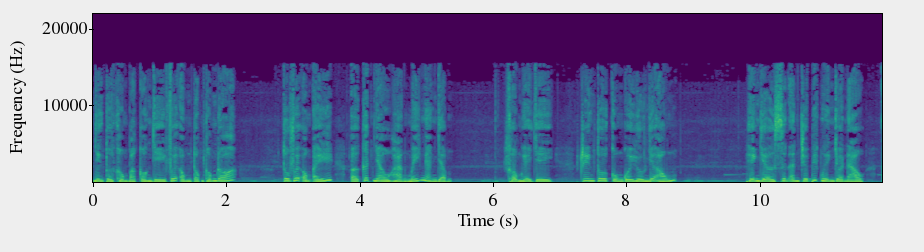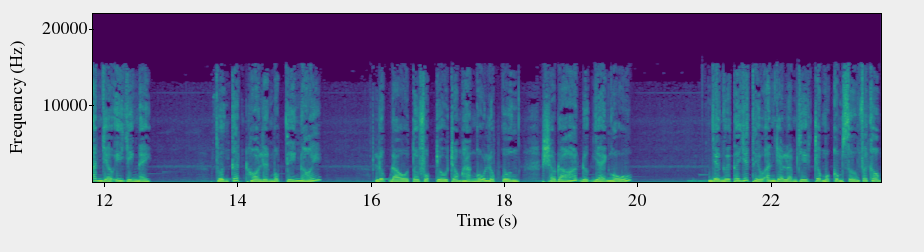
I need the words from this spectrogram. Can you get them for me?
Nhưng tôi không bà con gì với ông tổng thống đó. Tôi với ông ấy Ở cách nhau hàng mấy ngàn dặm. Không hề gì, Riêng tôi cùng quê hương với ổng. Hiện giờ xin anh cho biết nguyên do nào Anh vào y viện này. Phương Cách ho lên một tiếng nói, Lúc đầu tôi phục vụ trong hàng ngũ lục quân, Sau đó được giải ngũ. Giờ người ta giới thiệu anh vào làm việc trong một công xưởng phải không?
